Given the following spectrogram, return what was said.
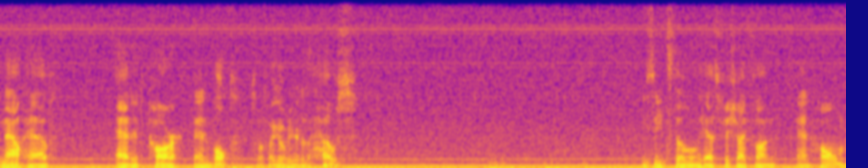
now have added car and Volt. So if I go over here to the house, you see it still only has fisheye fun and home.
